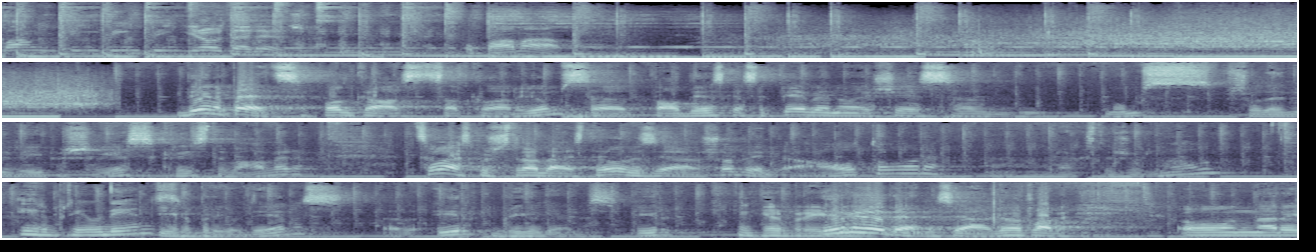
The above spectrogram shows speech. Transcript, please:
bong, bing, bing, bing. You know what that is? Obama. Diena pēc podkāsts atkal ar jums. Paldies, ka esat pievienojušies. Mums šodien ir īpašs viesis Krista Vāvera. Cilvēks, kurš strādājas televīzijā, šobrīd ir autore, raksta žurnālu. Ir brīvdienas. Ir brīvdienas. Ir brīvdienas. Ir, Ir brīvdienas. ir brīvdienas, jā, ļoti labi. Un arī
